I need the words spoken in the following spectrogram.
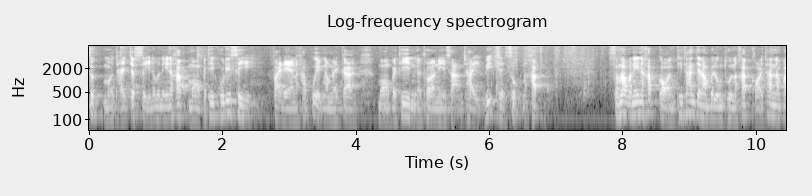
ศึกมวยไทยเจ็ดสีในวันนี้นะครับมองไปที่คู่ที่ 4 ฝ่ายแดงนะครับคู่เอกนำรายการ มองไปที่เหนือธรณีสามชัยวิเศษสุขนะครับ สำหรับวันนี้นะครับก่อนที่ท่านจะนำไปลงทุนนะครับขอให้ท่านนำไป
